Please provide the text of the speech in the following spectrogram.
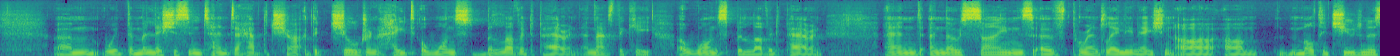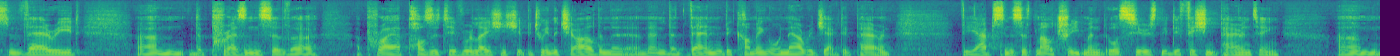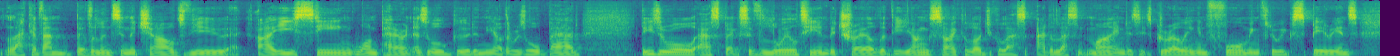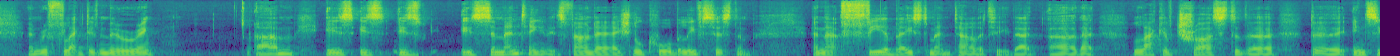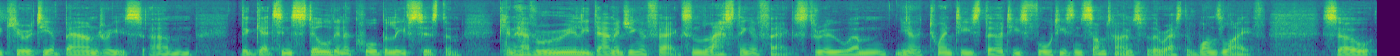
um, with the malicious intent to have the, ch- the children hate a once beloved parent. And that's the key a once beloved parent. And, and those signs of parental alienation are, are multitudinous and varied. Um, the presence of a, a, prior positive relationship between the child and, the, and then the then becoming or now rejected parent, the absence of maltreatment or seriously deficient parenting, um, lack of ambivalence in the child's view, i.e., seeing one parent as all good and the other as all bad. These are all aspects of loyalty and betrayal that the young psychological adolescent mind, as it's growing and forming through experience and reflective mirroring, um, is, is, is, is cementing in its foundational core belief system. And that fear-based mentality, that uh, that lack of trust, the the insecurity of boundaries, um, that gets instilled in a core belief system can have really damaging effects and lasting effects through um, you know 20s 30s 40s and sometimes for the rest of one's life. So,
